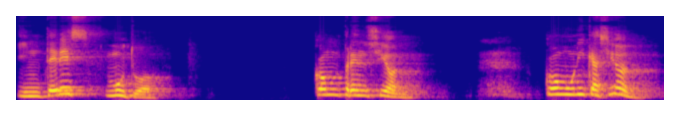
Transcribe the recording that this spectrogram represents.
interés mutuo, comprensión, comunicación,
